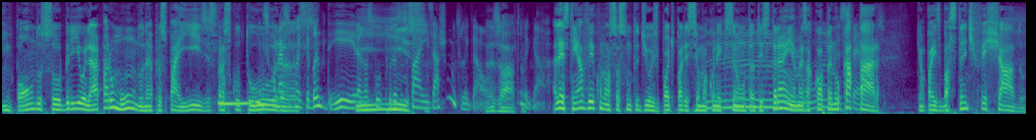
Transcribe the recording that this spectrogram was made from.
impondo sobre olhar para o mundo, né? Para os países, para as culturas. Eles começam a conhecer bandeiras, as culturas dos Isso. países. Acho muito legal. Exato. Muito legal. Aliás, tem a ver com o nosso assunto de hoje. Pode parecer uma conexão um tanto estranha, mas a Copa é no Hum, esperto. Catar, que é um país bastante fechado,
